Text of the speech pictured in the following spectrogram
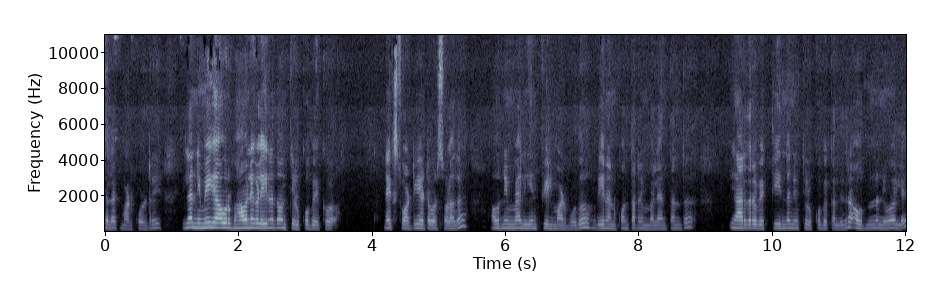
ಸೆಲೆಕ್ಟ್ ಮಾಡ್ಕೊಳ್ರಿ. ಇಲ್ಲ, ನಿಮಗೆ ಅವ್ರ ಭಾವನೆಗಳು ಏನದ ಅಂತ ತಿಳ್ಕೊಬೇಕು. ನೆಕ್ಸ್ಟ್ ಫಾರ್ಟಿ ಏಯ್ಟ್ ಅವರ್ಸ್ ಒಳಗೆ ಅವ್ರು ನಿಮ್ಮ ಮೇಲೆ ಏನು ಫೀಲ್ ಮಾಡ್ಬೋದು, ಅವ್ರು ಏನು ಅನ್ಕೊತಾರೆ ನಿಮ್ಮ ಮೇಲೆ ಅಂತಂದು ಯಾರ್ದಾರ ವ್ಯಕ್ತಿಯಿಂದ ನೀವು ತಿಳ್ಕೊಬೇಕಂದಿದ್ರೆ ಅವ್ರನ್ನ ನೀವು ಅಲ್ಲಿ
